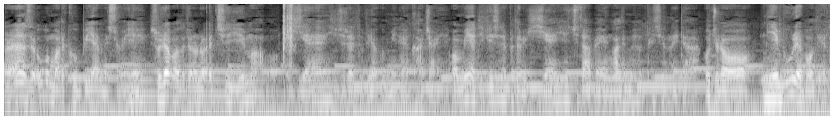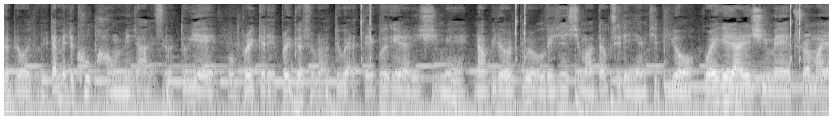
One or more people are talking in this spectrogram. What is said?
အဲ့ဒါဆိုဥပမာတစ်ခုပေးရမယ်ဆိုရင်ဆိုကြပါတော့ကျွန်တော်တို့အခြေရေးမှာပေါ့အရန်ရင်းချက်တဲ့လူတွေကကိုမြင်တဲ့ခါကျရင်အော်မင်းကဒီ case နဲ့ပတ်သက်ပြီးရန်ရင်းချက်တာပဲငါလည်းမင်းတို့ဖြစ်ချင်လိုက်တာဟိုကျွန်တော်မြင်ဘူးတယ်ပေါ့လေအဲ့လိုပြောရတဲ့လူတွေဒါပေမဲ့တခုဘာမှမမြင်ကြရလဲဆိုတော့သူ့ရဲ့ဟို breaker တွေ breaker ဆိုတာသူ့ရဲ့အသေးကွဲခဲ့တာတွေရှိမယ်နောက်ပြီးတော့သူ့ရဲ့ relationship မှာ toxic တွေရန်ဖြစ်ပြီးတော့ကွဲခဲ့တာတွေရှိမယ် trauma ရ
